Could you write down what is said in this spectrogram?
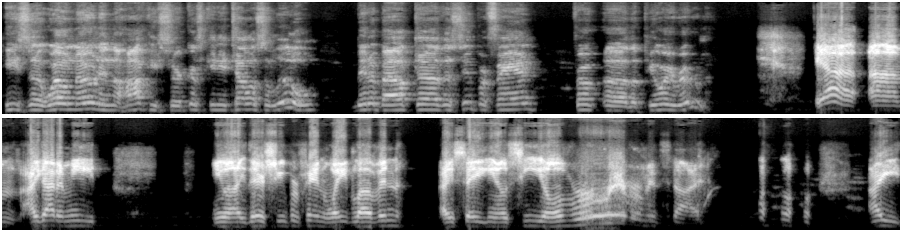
He's uh, well known in the hockey circus. Can you tell us a little bit about uh, the super fan from uh, the Peoria Rivermen? yeah, um, I got to meet you know like their super fan Wade Lovin. I say you know CEO of Riverman Style. I,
